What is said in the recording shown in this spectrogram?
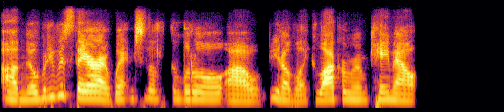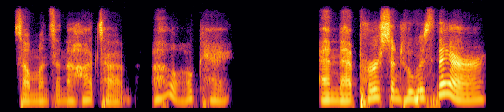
um, nobody was there. I went into the, the little, uh, you know, like locker room, came out. Someone's in the hot tub. Oh, okay. And that person who was there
